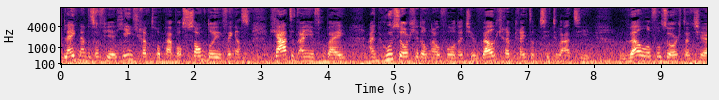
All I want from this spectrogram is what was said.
lijkt net alsof je geen grip erop hebt. Als zand door je vingers gaat het aan je voorbij. En hoe zorg je er nou voor dat je wel grip krijgt op de situatie? Wel ervoor zorgt dat je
